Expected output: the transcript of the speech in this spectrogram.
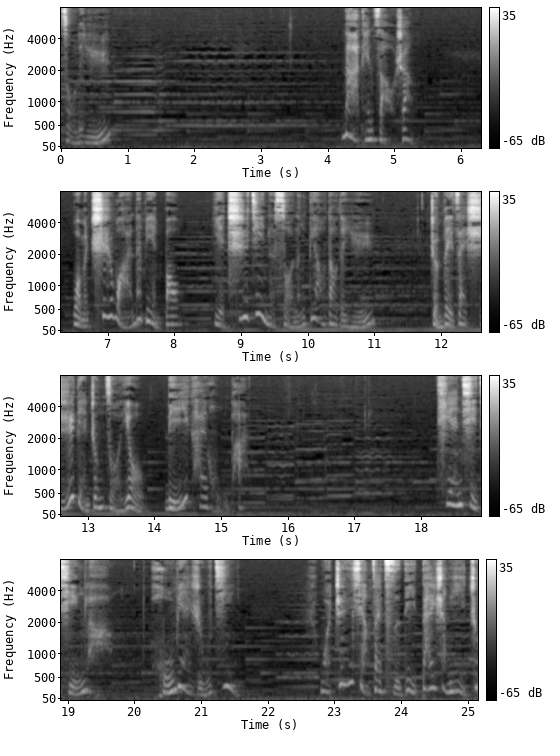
走了鱼。天早上，我们吃完了面包，也吃尽了所能钓到的鱼，准备在十点钟左右离开湖畔。天气晴朗，湖面如镜。我真想在此地待上一周，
